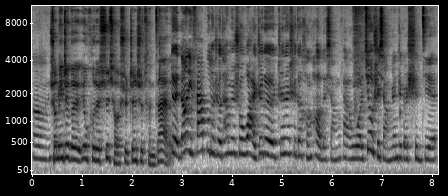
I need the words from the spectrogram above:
嗯，说明这个用户的需求是真实存在的。对，当你发布的时候，他们说哇，这个真的是个很好的想法，我就是想跟这个世界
